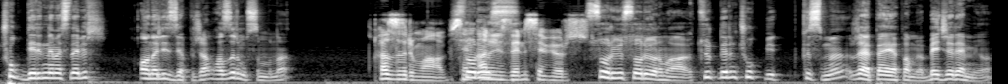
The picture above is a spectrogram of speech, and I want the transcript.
çok derinlemesine bir analiz yapacağım. Hazır mısın buna? Hazırım abi. Senin Soruyu- analizlerini seviyoruz. Soruyu soruyorum abi. Türklerin çok büyük kısmı RP yapamıyor, beceremiyor.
